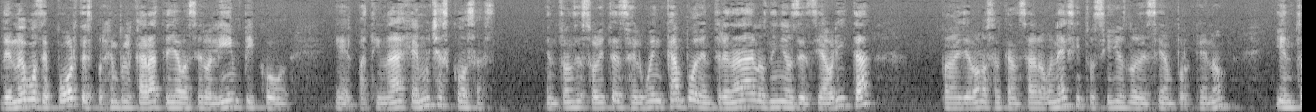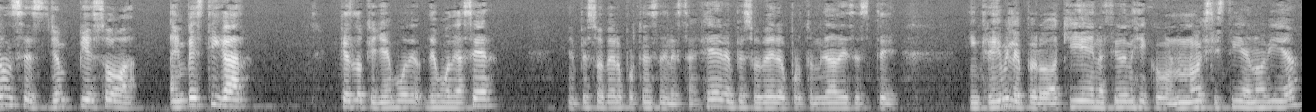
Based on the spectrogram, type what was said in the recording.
de nuevos deportes, por ejemplo el karate ya va a ser olímpico, el patinaje, hay muchas cosas. Entonces ahorita es el buen campo de entrenar a los niños desde ahorita para llevarlos a alcanzar un éxito, si ellos lo desean, ¿por qué no? Y entonces yo empiezo a, a investigar qué es lo que llevo de, debo de hacer, empiezo a ver oportunidades en el extranjero, empiezo a ver oportunidades este, increíbles, pero aquí en la Ciudad de México no existía, no había,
